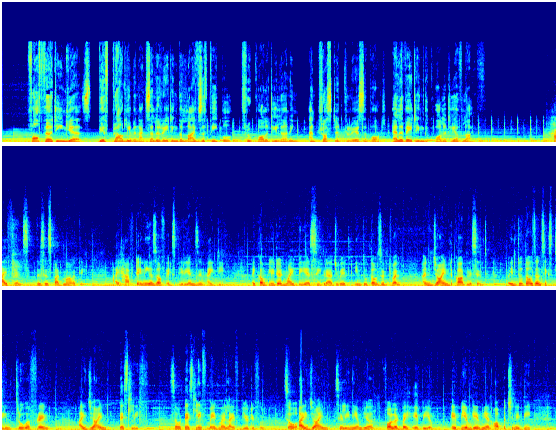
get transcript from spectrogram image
For 13 years, we have proudly been accelerating the lives of people through quality learning and trusted career support, elevating the quality of life. Hi friends, this is Padmavati. I have 10 years of experience in IT. I completed my BSc graduate in 2012 and joined Cognizant. In 2016, through a friend, I joined TestLeaf. So TestLeaf made my life beautiful. So I joined Selenium here, followed by Appium. Appium gave me an opportunity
